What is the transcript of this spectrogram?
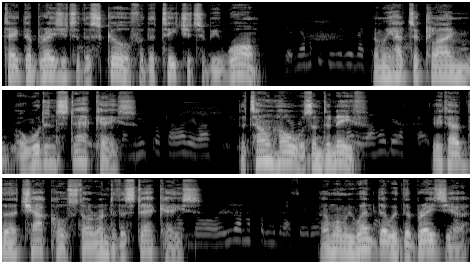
take the brazier to the school for the teacher to be warm, and we had to climb a wooden staircase. The town hall was underneath. It had the charcoal store under the staircase. And when we went there with the brazier,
